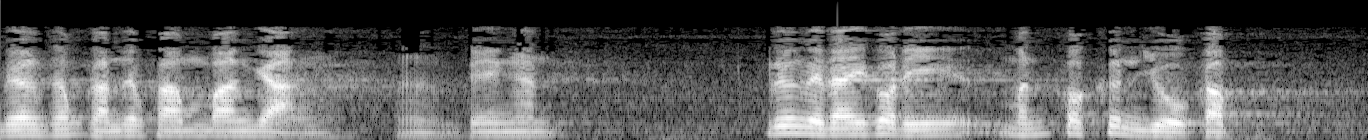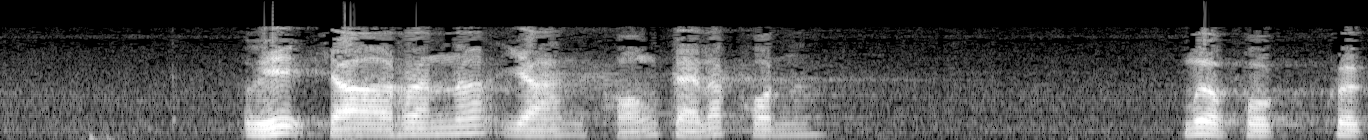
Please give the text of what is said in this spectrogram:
เรื่องสำคัญสำคัญบางอย่างเป็นอย่างนั้น เรื่องใดๆก็ดี มันก็ขึ้นอยู่กับวิจารณญาณของแต่ละคน เมื่อฝึกฝึก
